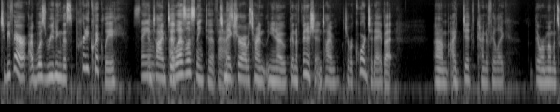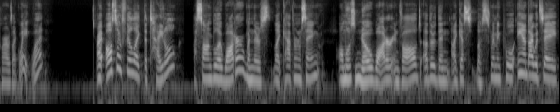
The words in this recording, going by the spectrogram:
to be fair, I was reading this pretty quickly Same in time I to was listening to it fast to make sure I was trying, you know, going to finish it in time to record today. But um, I did kind of feel like there were moments where I was like, wait, what? I also feel like the title, A Song Below Water, when there's, like Catherine was saying, almost no water involved other than, I guess, the swimming pool. And I would say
